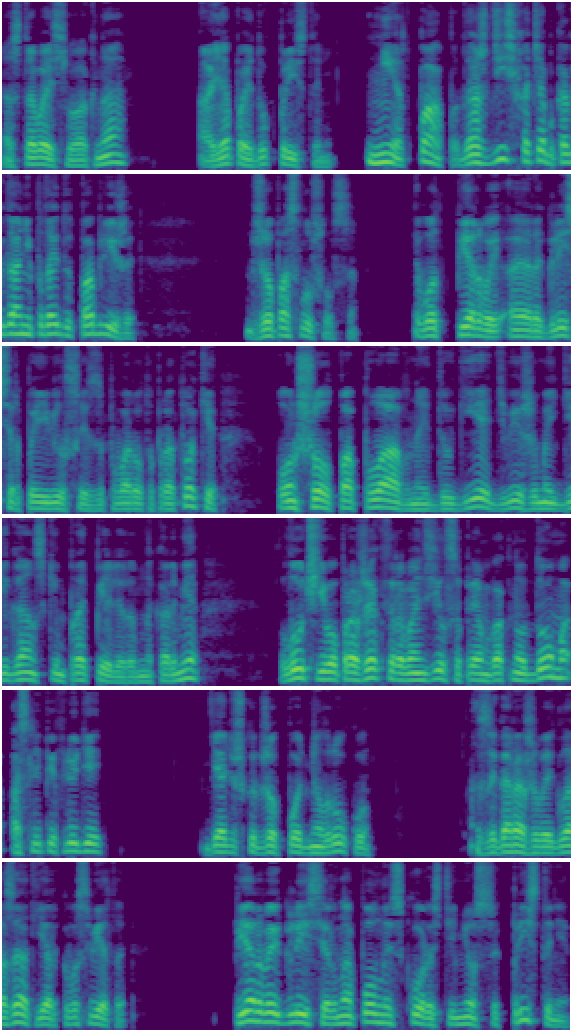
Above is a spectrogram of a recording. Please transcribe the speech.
«Оставайся у окна, а я пойду к пристани». «Нет, папа, дождись хотя бы, когда они подойдут поближе». Джо послушался. Вот первый аэроглиссер появился из-за поворота протоки. Он шел по плавной дуге, движимой гигантским пропеллером на корме. Луч его прожектора вонзился прямо в окно дома, ослепив людей. Дядюшка Джо поднял руку, загораживая глаза от яркого света. Первый глиссер на полной скорости несся к пристани,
